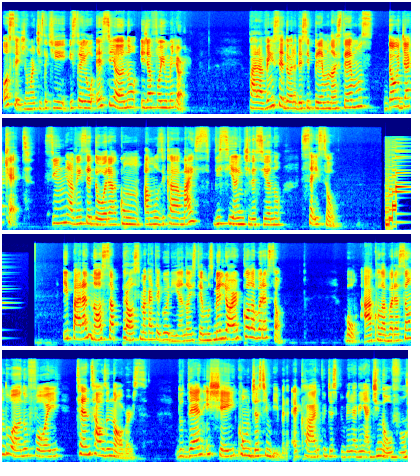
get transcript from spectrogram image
Ou seja, um artista que estreou esse ano e já foi o melhor. Para a vencedora desse prêmio, nós temos Doja Cat. Sim, a vencedora com a música mais viciante desse ano, Say So. E para nossa próxima categoria, nós temos melhor colaboração. Bom, a colaboração do ano foi 10,000 Hours, do Dan e Shay com o Justin Bieber. É claro que o Justin Bieber ia ganhar de novo.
